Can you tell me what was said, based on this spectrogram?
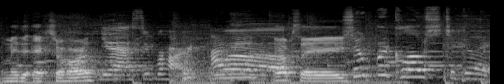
I made it extra hard. Yeah, super hard. I Whoa. Oopsie. Super close to good.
